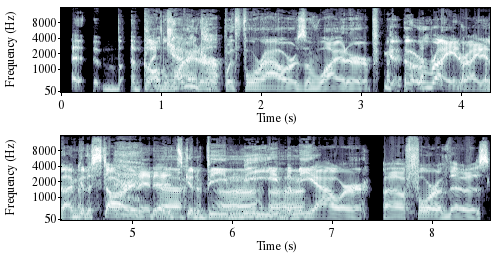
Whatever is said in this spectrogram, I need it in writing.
Uh, but Called Kevin Wyatt Co- Earp with four hours of Wyatt Earp. right, right. And I'm going to star in it. Yeah. It's going to be Uh, me, the uh-huh. me hour, uh, four of those.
